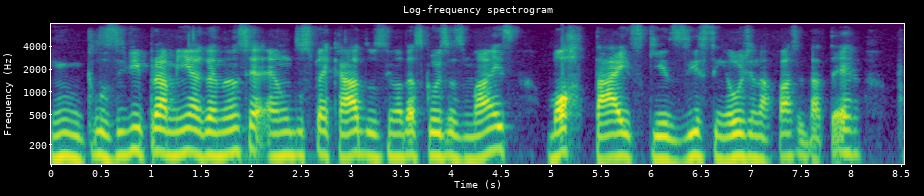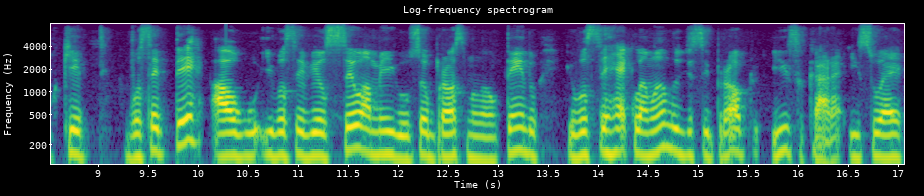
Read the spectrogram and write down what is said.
inclusive, para mim, a ganância é um dos pecados e uma das coisas mais mortais que existem hoje na face da terra, porque você ter algo e você ver o seu amigo, o seu próximo não tendo, e você reclamando de si próprio, isso, cara, isso é,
